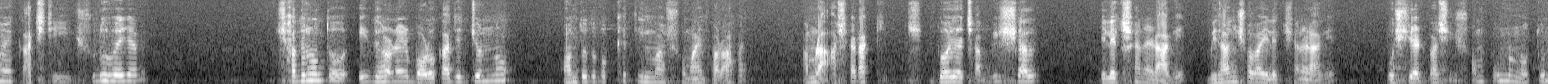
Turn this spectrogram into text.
হয়ে কাজটি শুরু হয়ে যাবে। সাধারণত এই ধরনের বড় কাজের জন্য অন্ততপক্ষে তিন মাস সময় ধরা হয়। আমরা আশা রাখি দু হাজার ছাব্বিশ সাল ইলেকশনের আগে বিধানসভা ইলেকশনের আগে বসিরহাটবাসী সম্পূর্ণ নতুন,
